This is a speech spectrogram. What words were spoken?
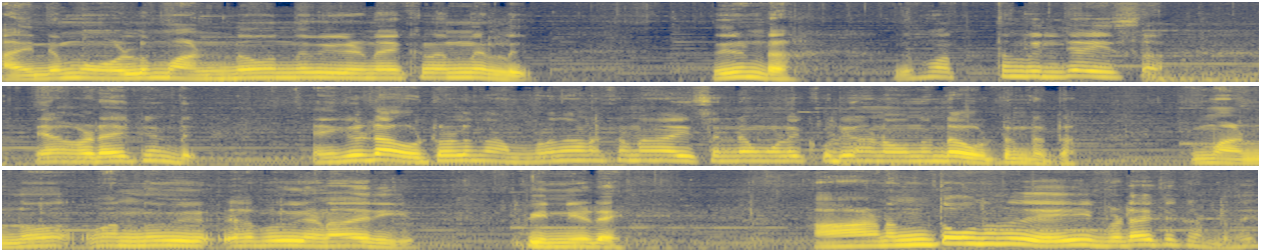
അതിന്റെ മുകളിൽ മണ്ണ് വന്ന് വീണേക്കണമെന്നുള്ളു ഇത് കണ്ട? ഇത് മൊത്തം വലിയ ഐസാ. ഇത് അവിടെയൊക്കെ ഉണ്ട്. എനിക്ക് ഡൗട്ടുള്ളൂ നമ്മൾ നടക്കണ ഐസിന്റെ മുകളിൽ കൂടിയാണോ എന്ന് ഡൗട്ട് ഉണ്ട് കേട്ടോ. മണ്ണ് വന്ന് ചിലപ്പോൾ വീണാതിരിക്കും പിന്നീടേ ആണെന്ന് തോന്നുന്നത് ഏ ഇവിടെയൊക്കെ കണ്ടതേ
